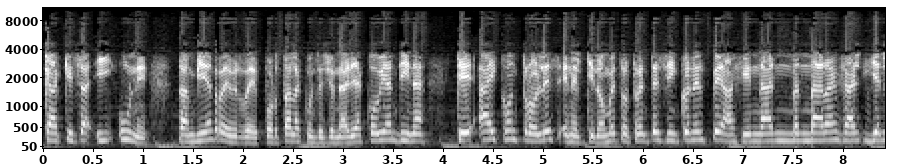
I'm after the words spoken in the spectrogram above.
Caquesa y Une. También reporta la concesionaria Coviandina que hay controles en el kilómetro 35 en el peaje Naranjal y en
